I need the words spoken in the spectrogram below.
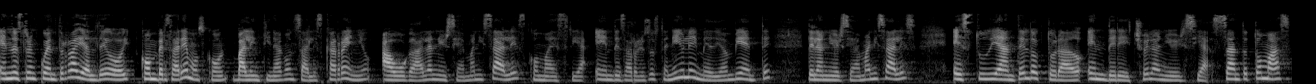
En nuestro encuentro radial de hoy conversaremos con Valentina González Carreño, abogada de la Universidad de Manizales, con maestría en Desarrollo Sostenible y Medio Ambiente de la Universidad de Manizales, estudiante del doctorado en Derecho de la Universidad Santo Tomás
